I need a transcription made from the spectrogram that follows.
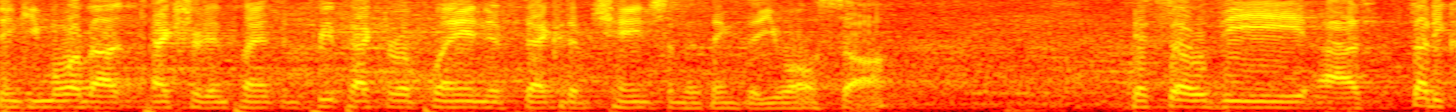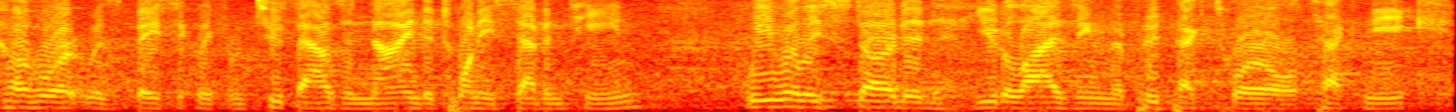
thinking more about textured implants and prepectoral plane, if that could have changed some of the things that you all saw? Yeah, so the uh, study cohort was basically from 2009 to 2017 we really started utilizing the prepectoral technique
